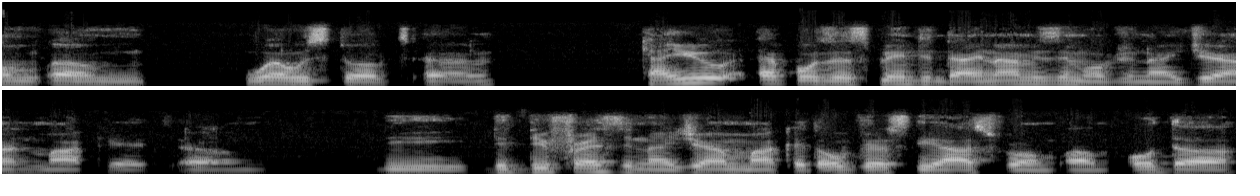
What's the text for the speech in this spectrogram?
Um, um where we stopped. Um, can you help us explain the dynamism of the Nigerian market? Um, the the difference the Nigerian market obviously has from um, other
